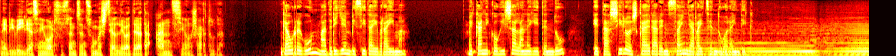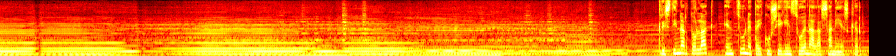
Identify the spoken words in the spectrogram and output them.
neri begira zen igual zuzentzen zuen beste alde batera eta antzeon sartu da. Gaur egun Madrilen bizi da Ibrahima. Mekaniko gisa lan egiten du eta asilo eskaeraren zain jarraitzen du oraindik. Kristin Artolak entzun eta ikusi egin zuen alasani esker.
